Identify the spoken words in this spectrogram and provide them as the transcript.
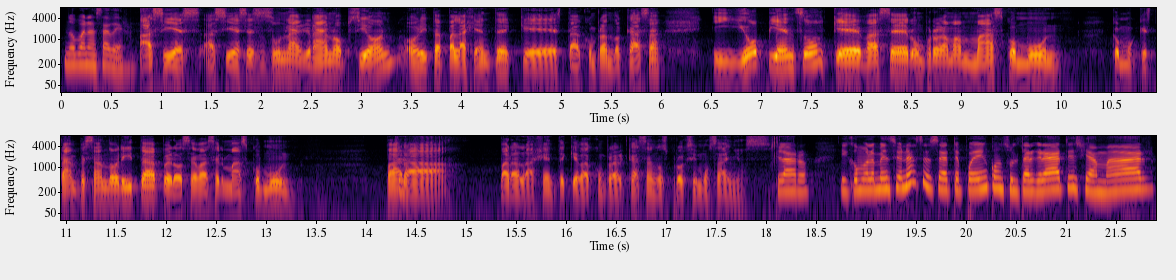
no van a saber. Así es, así es. Esa es una gran opción ahorita para la gente que está comprando casa. Y yo pienso que va a ser un programa más común. Como que está empezando ahorita, pero se va a hacer más común para, para la gente que va a comprar casa en los próximos años. Claro. Y como lo mencionaste, o sea, te pueden consultar gratis, llamar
